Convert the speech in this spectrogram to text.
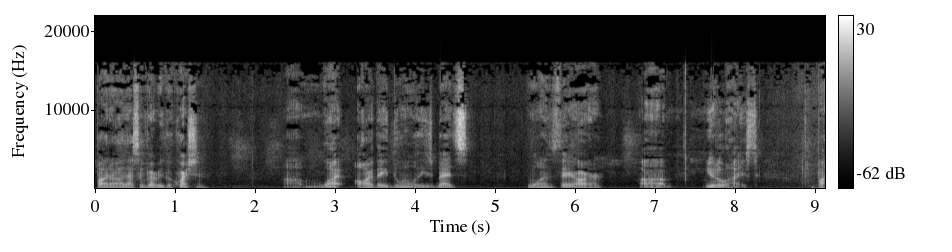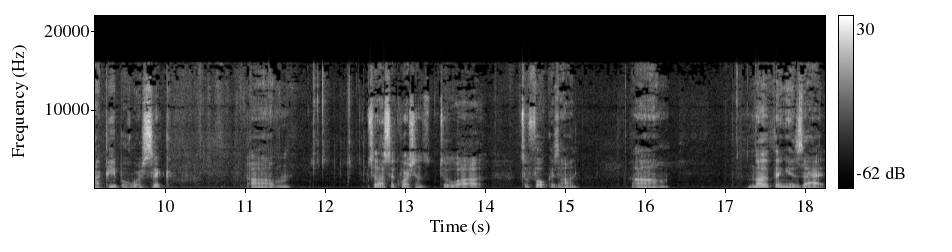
But uh, that's a very good question. Um, what are they doing with these beds once they are uh, utilized by people who are sick? Um, so that's a question to uh, to focus on. Um, another thing is that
